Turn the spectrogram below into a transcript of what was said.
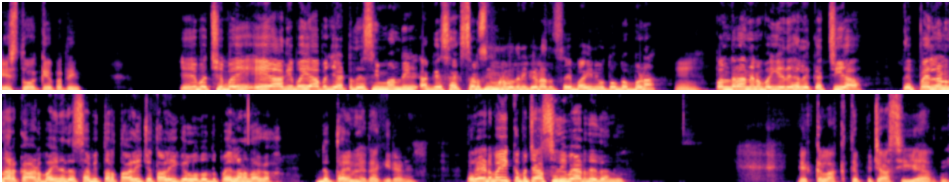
ਇਸ ਤੋਂ ਅੱਗੇ ਪ੍ਰਦੀਪ? ਇਹ ਬੱਚੇ ਬਾਈ ਇਹ ਆ ਗਈ ਬਾਈ ਆਪ ਜੱਟ ਦੇ ਸੀਮਨ ਦੀ। ਅੱਗੇ ਸੈਕਸਰ ਸੀਮਨ ਪਤਾ ਨਹੀਂ ਕਿਹੜਾ ਦੱਸਿਆ ਬਾਈ ਨੇ ਉਹ ਤੋਂ ਗੱਬਣਾ ਹੂੰ। 15 ਦਿਨ ਬਈ ਇਹਦੇ ਹਲੇ ਕੱਚੀ ਆ। ਤੇ ਪਹਿਲਣ ਦਾ ਰਿਕਾਰਡ ਬਾਈ ਨੇ ਦੱਸਿਆ ਵੀ 43 44 ਕਿਲੋ ਦੁੱਧ ਪਹਿਲਣ ਦਾਗਾ ਦਿੱਤਾ ਇਹਨੇ। ਇਹਦਾ ਕੀ ਰਹਿਣਾ ਰੇਟ ਬਾਈ 185 ਦੀ ਬੈਠ ਦੇ ਦਾਂਗੇ। 1 ਲੱਖ ਤੇ 85000 ਦੀ।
